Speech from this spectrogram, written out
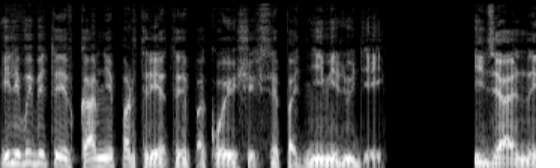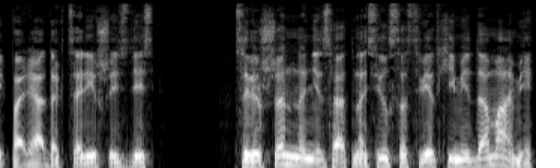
или выбитые в камне портреты покоящихся под ними людей. Идеальный порядок, царивший здесь, совершенно не соотносился с ветхими домами,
